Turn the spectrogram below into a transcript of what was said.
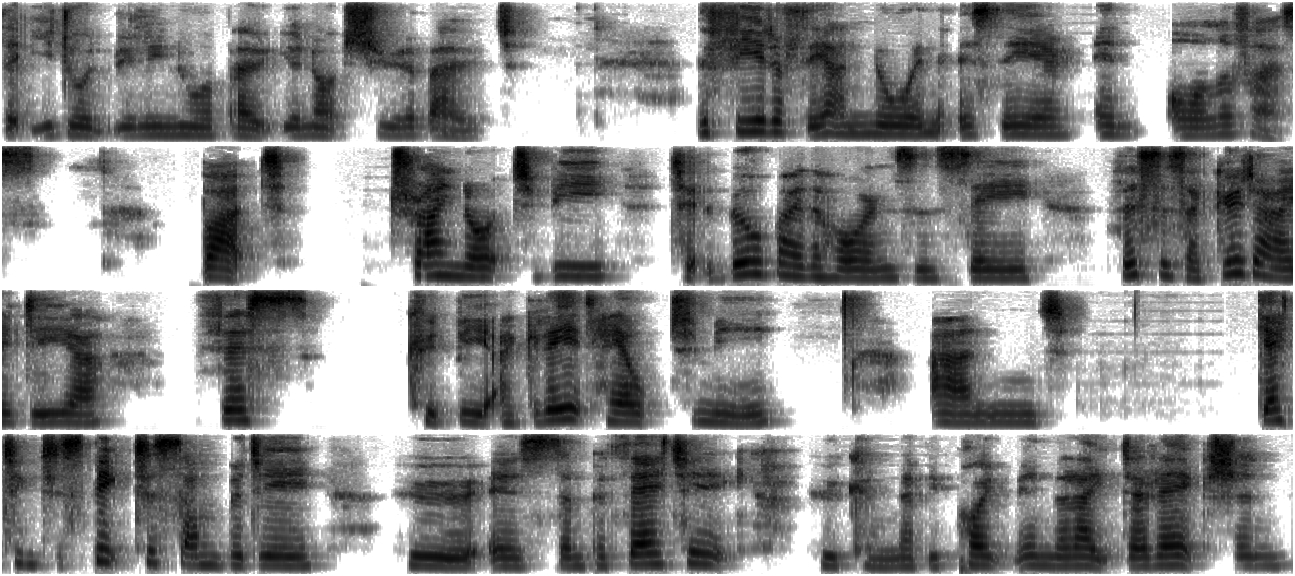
that you don't really know about, you're not sure about. The fear of the unknown is there in all of us. But try not to be, take the bull by the horns and say, this is a good idea, this could be a great help to me. And getting to speak to somebody who is sympathetic, who can maybe point me in the right direction,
